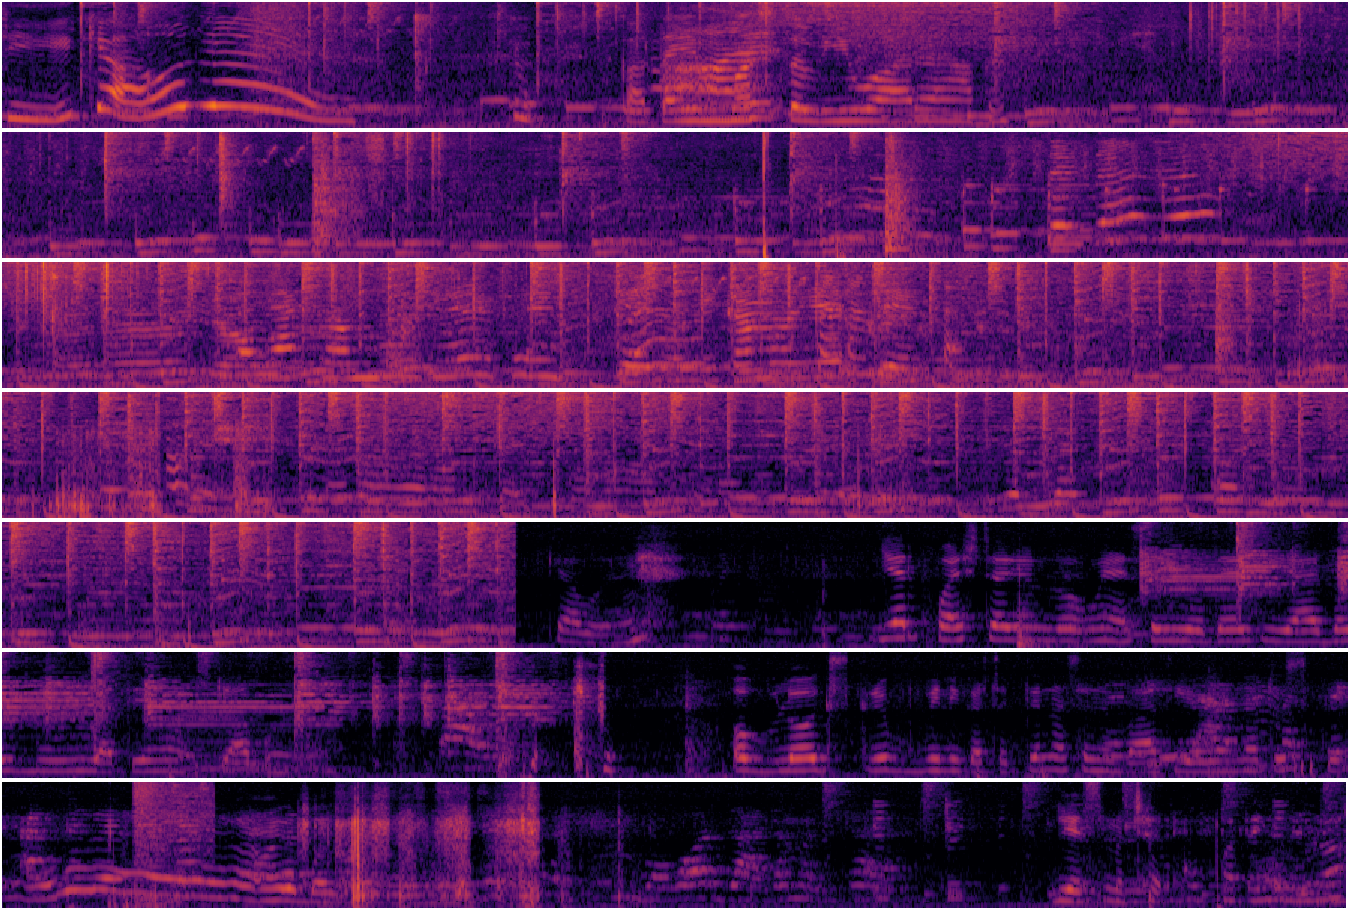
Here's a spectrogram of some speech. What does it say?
जी, क्या हो गया? कतई मस्त व्यू आ रहा है यहाँ पे। यार फ़र्स्ट टाइम हम लोग में ऐसा ही होता है कि यार भाई भूल जाते हैं क्या बोल रहे हैं और ब्लॉग स्क्रिप्ट भी नहीं कर सकते ना, असल में बात ये है ना तो स्क्रिप्ट यस मच्छर। है पता ही होगा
